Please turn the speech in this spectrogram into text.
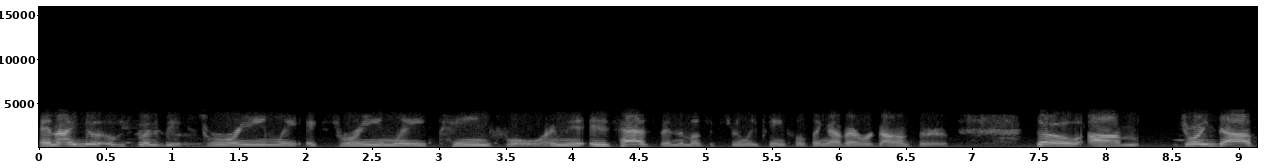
And I knew it was going to be extremely, extremely painful. I mean, it has been the most extremely painful thing I've ever gone through. So, um, joined up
